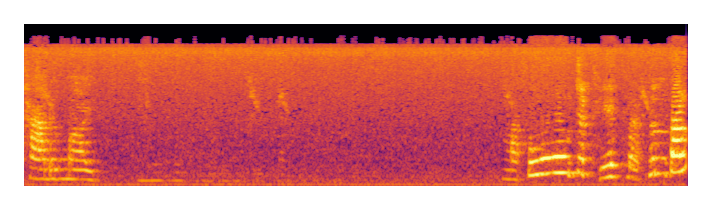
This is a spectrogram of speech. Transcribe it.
Thà đừng mời. Mà tu cho thiệt là tinh tấn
